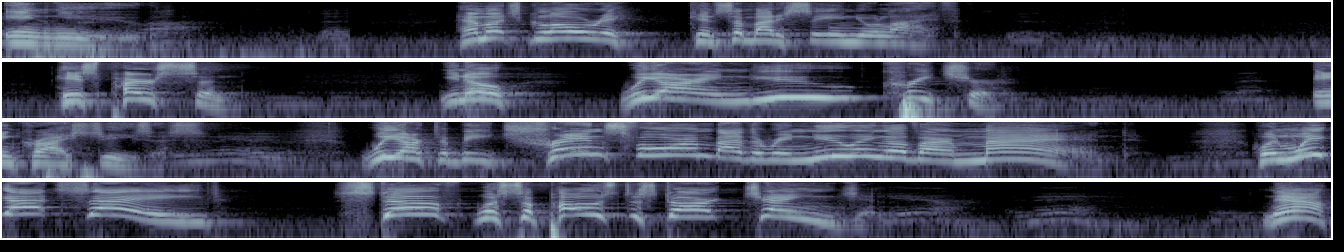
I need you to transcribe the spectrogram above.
in you. How much glory? can somebody see in your life? His person. You know, we are a new creature in Christ Jesus. We are to be transformed by the renewing of our mind. When we got saved, stuff was supposed to start changing. Now,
